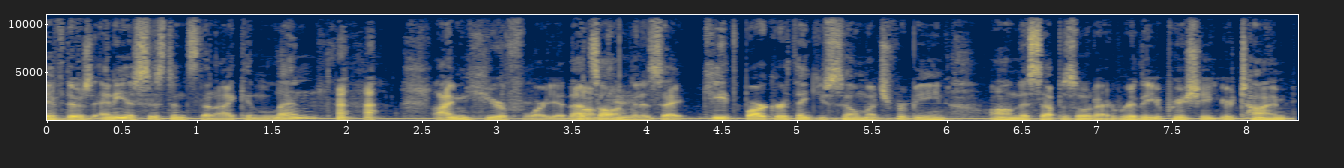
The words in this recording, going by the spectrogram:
If there's any assistance that I can lend, I'm here for you. That's all I'm going to say. Keith Barker, thank you so much for being on this episode. I really appreciate your time,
